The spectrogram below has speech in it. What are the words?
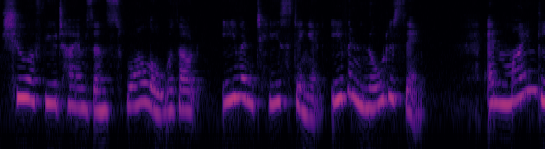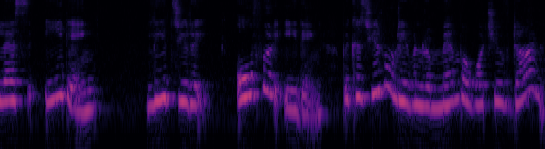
chew a few times and swallow without even tasting it, even noticing? And mindless eating leads you to overeating because you don't even remember what you've done.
